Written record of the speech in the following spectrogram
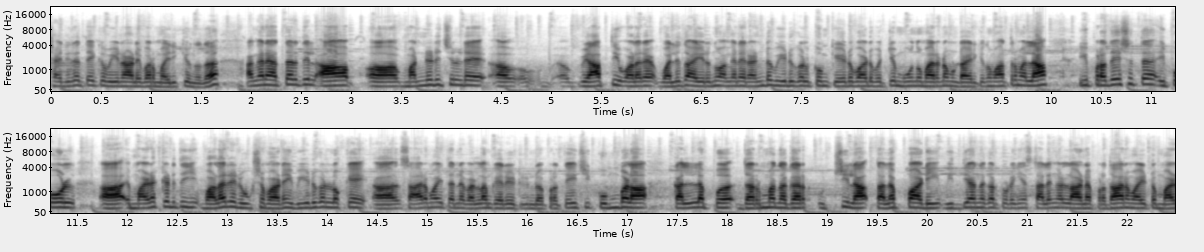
ശരീരത്തേക്ക് വീണാണ് ഇവർ മരിക്കുന്നത്. അങ്ങനെ അത്തരത്തിൽ ആ മണ്ണിടിച്ചിലിന്റെ വ്യാപ്തി വളരെ വലുതായിരുന്നു. അങ്ങനെ രണ്ട് വീടുകൾക്കും കേടുപാട് പറ്റി മൂന്ന് മരണമുണ്ടായിരിക്കുന്നു. മാത്രമല്ല ഈ പ്രദേശത്ത് ഇപ്പോൾ മഴക്കെടുതി വളരെ രൂക്ഷമാണ്. ഈ വീടുകളിലൊക്കെ സാരമായി തന്നെ വെള്ളം കയറിയിട്ടുണ്ട്. പ്രത്യേകിച്ച് കുമ്പള കല്ലപ്പ് ധർമ്മനഗർ ഉച്ചില തലപ്പാടി വിദ്യാനഗർ തുടങ്ങിയ സ്ഥലങ്ങളിലാണ് പ്രധാനമായിട്ടും മഴ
